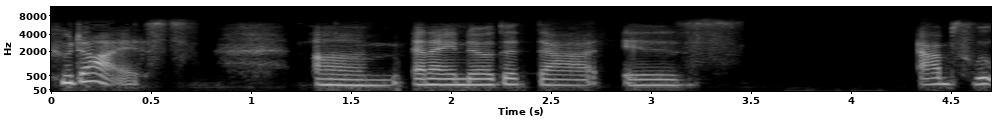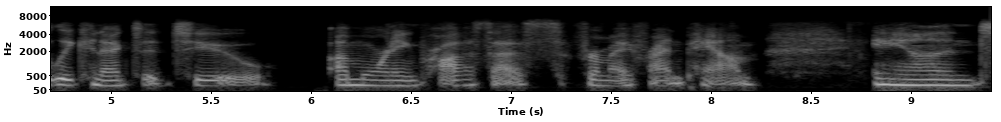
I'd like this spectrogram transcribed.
who dies, um, and I know that that is absolutely connected to a mourning process for my friend Pam, and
